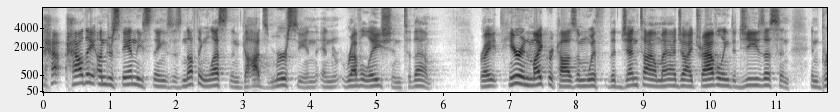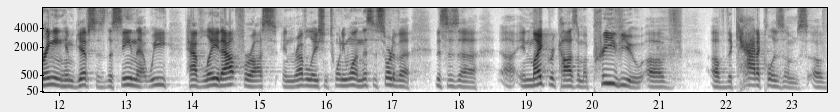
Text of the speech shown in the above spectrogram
How, how they understand these things is nothing less than God's mercy and, and revelation to them right? Here in microcosm, with the Gentile Magi traveling to Jesus and, and bringing him gifts, is the scene that we have laid out for us in Revelation 21. This is sort of a, this is a, uh, in microcosm, a preview of, of the cataclysms of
